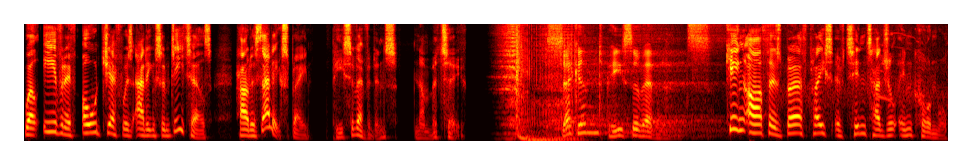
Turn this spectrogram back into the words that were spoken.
Well, even if old Jeff was adding some details, how does that explain piece of evidence number two? Second piece of evidence King Arthur's birthplace of Tintagel in Cornwall.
